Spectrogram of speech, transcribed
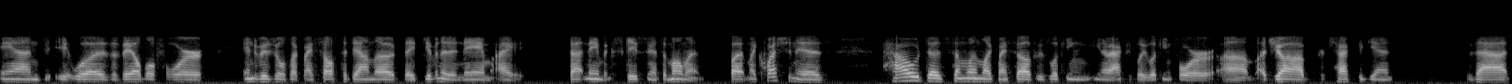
and it was available for individuals like myself to download. They've given it a name. I that name escapes me at the moment. But my question is, how does someone like myself, who's looking, you know, actively looking for um, a job, protect against that,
